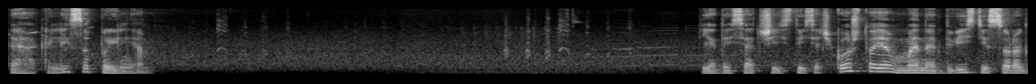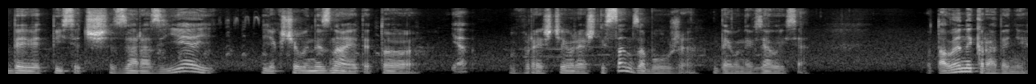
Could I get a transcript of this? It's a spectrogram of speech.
Так, лісопильня. П'ятдесят шість тисяч коштує. В мене 249 тисяч зараз є. Якщо ви не знаєте, то я врешті-врешт і сам забув уже, де вони взялися. От, але не крадені.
